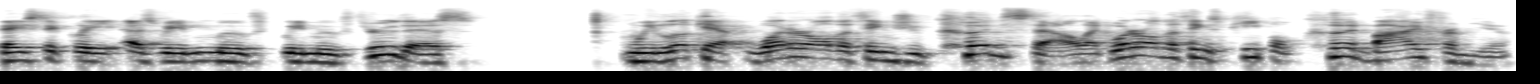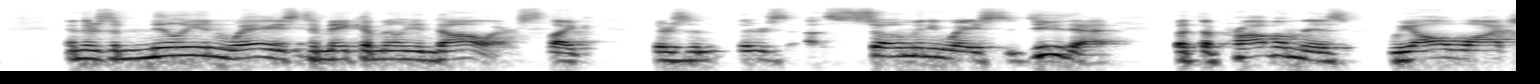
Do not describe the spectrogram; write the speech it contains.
basically as we move we move through this we look at what are all the things you could sell like what are all the things people could buy from you? And there's a million ways to make a million dollars. Like there's a, there's so many ways to do that. But the problem is we all watch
